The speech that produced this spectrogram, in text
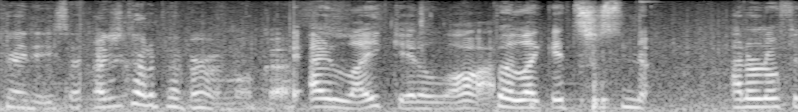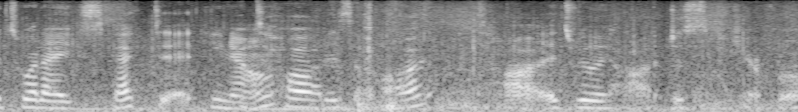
Can I taste it? I just got a peppermint mocha. I like it a lot, but like it's just no, I don't know if it's what I expected, you know? It's hot. Is it hot? It's hot. It's really hot. Just be careful.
